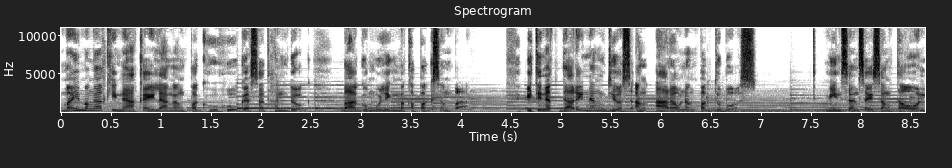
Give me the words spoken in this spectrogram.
May mga kinakailangang paghuhugas at handog bago muling makapagsamba. Itinakda rin ng Diyos ang araw ng pagtubos. Minsan sa isang taon,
